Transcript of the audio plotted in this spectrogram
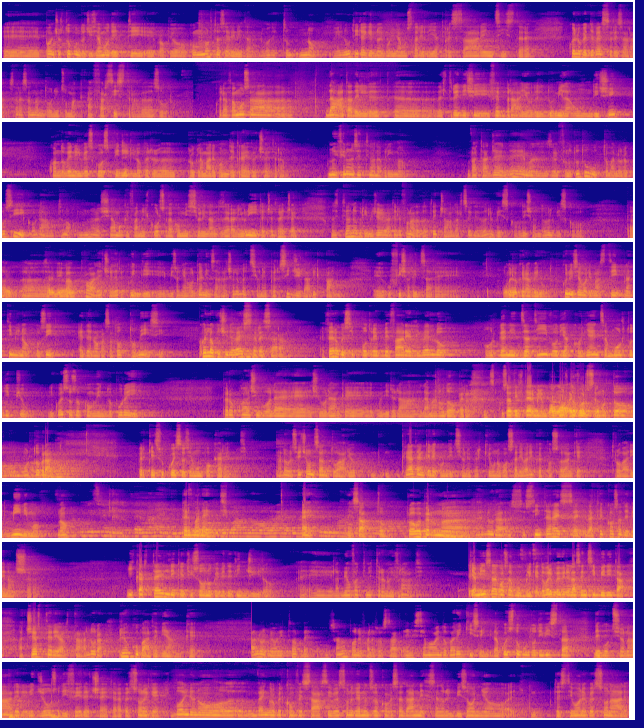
eh, poi a un certo punto ci siamo detti eh, proprio con molta serenità, abbiamo detto no, è inutile che noi vogliamo stare lì a pressare, insistere, quello che deve essere sarà, sarà Sant'Antonio insomma a farsi strada da solo. Quella famosa data del, eh, del 13 febbraio del 2011, quando venne il vescovo Spinillo per eh, proclamare con decreto, eccetera, noi fino a una settimana prima, infatti la gente, eh, ma si è finito tutto, ma allora così, colà, no, noi lasciamo che fanno il corso, la commissione tanto si era riunita, eccetera, eccetera. Una settimana prima arriva la telefonata da Teggiano, dal segreto del vescovo, dicendo che il vescovo aveva provato, eccetera, quindi eh, bisognava organizzare la celebrazione per sigillare il panno e ufficializzare quello che era avvenuto. Noi siamo rimasti un attimino così, ed erano passati otto mesi. Quello che ci deve essere sarà. È vero che si potrebbe fare a livello organizzativo di accoglienza molto di più, di questo sono convinto pure io. Però qua ci vuole, ci vuole anche come dire, la, la manodopera, scusate il termine un po' No, no, molto, è forse molto, molto pratico, perché su questo siamo un po' carenti. Allora, se c'è un santuario, create anche le condizioni perché uno possa arrivare qui e possa anche trovare il minimo, no? condizioni permanenti. Permanenti. Quando Eh, esatto, proprio per una... Allora, questo interesse da che cosa deve nascere? I cartelli che ci sono, che vedete in giro, eh, eh, l'abbiamo fatti mettere noi frati. Chi amministra la cosa pubblica e dovrebbe avere la sensibilità a certe realtà, allora preoccupatevi anche. Allora abbiamo detto, vabbè, San Antonio fa la sua strada e ne stiamo avendo parecchi segni da questo punto di vista devozionale, religioso, di fede, eccetera. Persone che vogliono, eh, vengono per confessarsi, persone che non si sono confessate da anni e sentono il bisogno, eh, testimone personale,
